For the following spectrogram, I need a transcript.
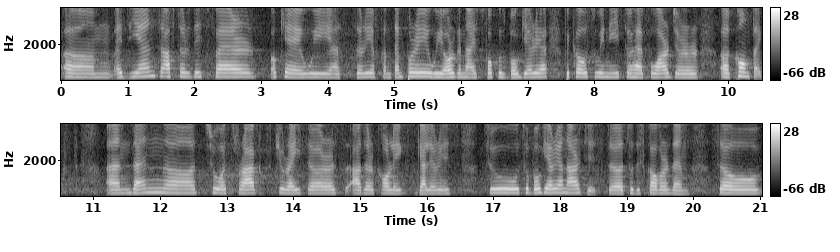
Um, at the end after this fair okay, we as of Contemporary, we organized Focus Bulgaria because we need to have larger uh, context. And then uh, to attract curators, other colleagues, galleries to, to Bulgarian artists, uh, to discover them. So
